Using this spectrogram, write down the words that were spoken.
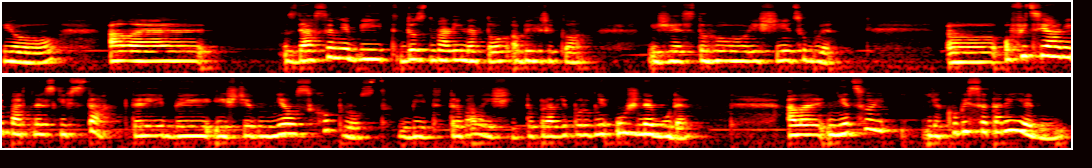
jo, ale zdá se mně být dost malý na to, abych řekla, že z toho ještě něco bude. Uh, oficiální partnerský vztah, který by ještě měl schopnost být trvalejší, to pravděpodobně už nebude. Ale něco, jakoby se tady jeví,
